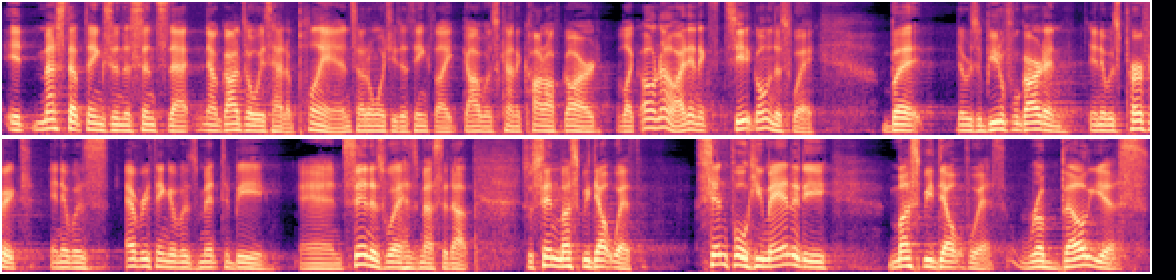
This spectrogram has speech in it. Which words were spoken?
it messed up things in the sense that now God's always had a plan, so I don't want you to think like God was kind of caught off guard, like, oh no, I didn't see it going this way. But there was a beautiful garden, and it was perfect, and it was everything it was meant to be. And sin is what has messed it up. So sin must be dealt with. Sinful humanity must be dealt with. Rebellious,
